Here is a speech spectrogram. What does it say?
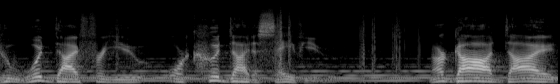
who would die for you or could die to save you. And Our God died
